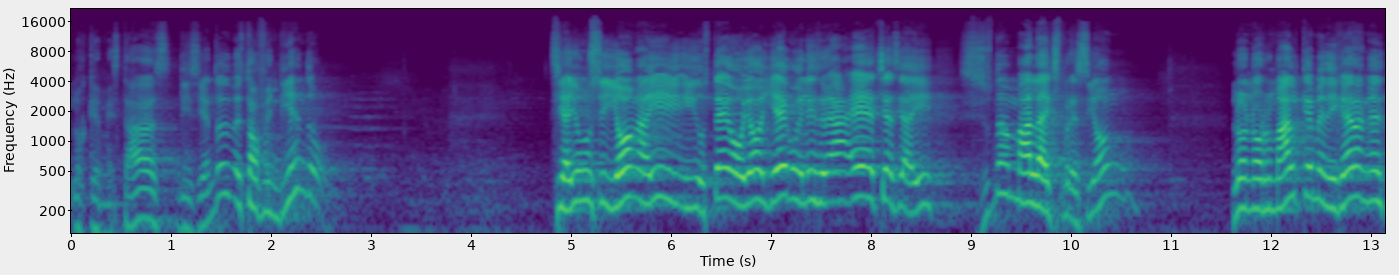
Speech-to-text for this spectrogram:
lo que me estás diciendo me está ofendiendo. Si hay un sillón ahí y usted o yo llego y le dice, ah, échese ahí, es una mala expresión. Lo normal que me dijeran es,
